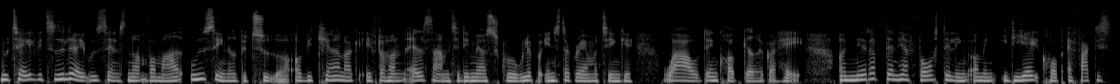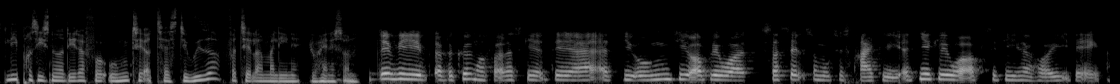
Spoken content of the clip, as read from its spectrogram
Nu talte vi tidligere i udsendelsen om, hvor meget udseendet betyder, og vi kender nok efterhånden alle sammen til det med at scrolle på Instagram og tænke, wow, den krop gad jeg godt have. Og netop den her forestilling om en idealkrop er faktisk lige præcis noget af det, der får unge til at tage videre, fortæller Marlene Johannesson. Det vi er bekymret for, der sker, det er, at de unge de oplever sig selv som utilstrækkelige, at de ikke lever op til de her høje idealer.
